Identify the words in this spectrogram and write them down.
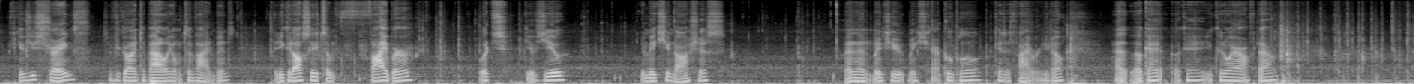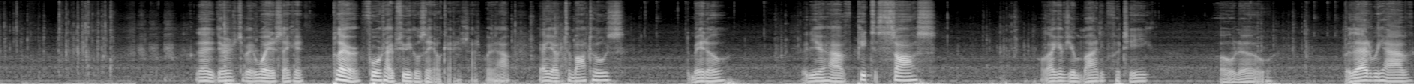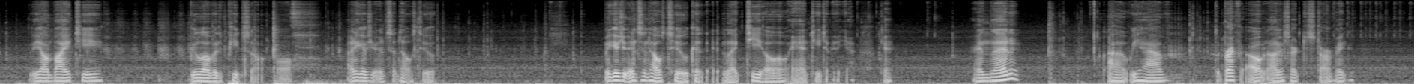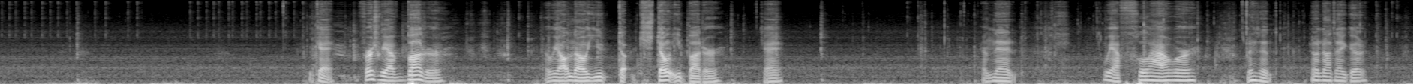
which gives you strength. So if you're going to battle, you want some vitamins. And you can also eat some fiber, which gives you, it makes you nauseous and then makes you makes you kind of poop a little because it's fiber, you know. Uh, okay, okay, you could wear off now. There's wait a second. Player four types two equals eight. Okay, have to point out. Yeah, you have tomatoes, tomato, and you have pizza sauce. Well, that gives you mining fatigue. Oh no. But then we have the almighty Beloved pizza. Oh. And it gives you instant health too. It gives you instant health too, cause like T O and T W. Yeah. Okay. And then uh, we have the breakfast. Oh, now I'm gonna start starving. Okay. First we have butter. And we all know you don't just don't eat butter. Okay. And then we have flour. Then no not that good.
